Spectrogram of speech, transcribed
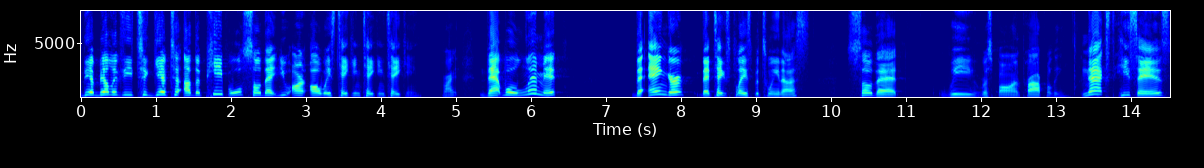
the ability to give to other people so that you aren't always taking, taking, taking, right? That will limit the anger that takes place between us so that we respond properly. Next, he says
